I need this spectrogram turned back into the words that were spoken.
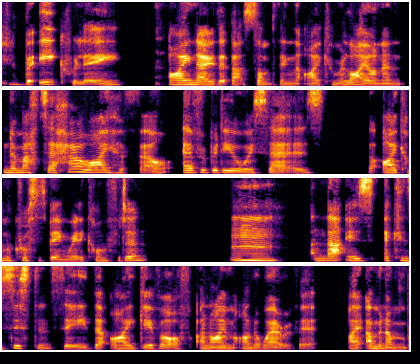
Mm. But equally, I know that that's something that I can rely on. And no matter how I have felt, everybody always says that I come across as being really confident. Mm. And that is a consistency that I give off, and I'm unaware of it. I, I mean, I'm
